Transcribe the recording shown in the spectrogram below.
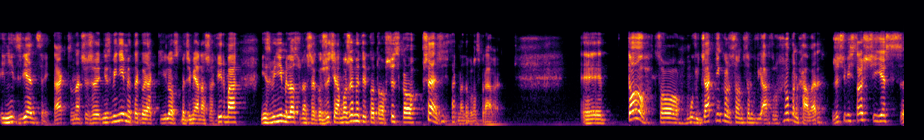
i nic więcej, tak? To znaczy, że nie zmienimy tego, jaki los będzie miała nasza firma, nie zmienimy losu naszego życia, możemy tylko to wszystko przeżyć, tak na dobrą sprawę. Y, to, co mówi Jack Nicholson, co mówi Arthur Schopenhauer, w rzeczywistości jest y,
